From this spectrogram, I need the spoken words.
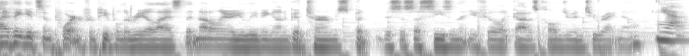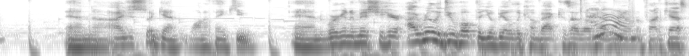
I think it's important for people to realize that not only are you leaving on good terms, but this is a season that you feel like God has called you into right now. Yeah. And uh, I just, again, want to thank you. And we're going to miss you here. I really do hope that you'll be able to come back because I love having you on the podcast.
